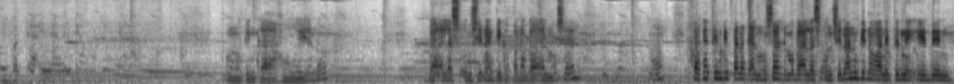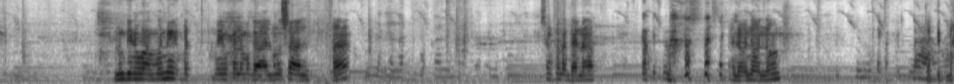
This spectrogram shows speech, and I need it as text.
yung pagkain namin kamuting kahoy. Kumuting kahoy, ano? Ga-alas 11 na, hindi ka pa nag-aalmusal. Ha? Bakit hindi pa nag-almusal? Mag-alas 11 na. Anong ginawa nito ni Eden? Anong ginawa mo, ne? Ba't ngayon ka lang mag-aalmusal? Ha? Naghanap po kami. Saan ka naghanap? Kapit ba? Ano, ano, ano? Kapit ba? Kapit ba?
